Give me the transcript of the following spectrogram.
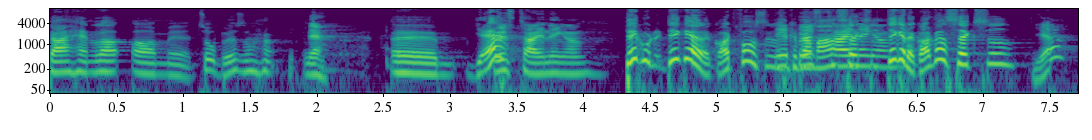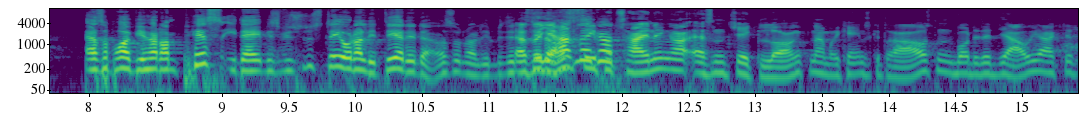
der handler om øh, to bøsser. Ja. øhm, ja, Bøstegninger. det, kunne, det kan jeg da godt forestille mig, Det det kan være meget sexet. Det kan da godt være sexet. Ja. Altså prøv at vi har hørt om pis i dag. Hvis vi synes, det er underligt, det er det der også underligt. Men Det, Altså, det jeg har set på lækkert. tegninger af sådan Jake Long, den amerikanske drage, sådan, hvor det er lidt yaoi-agtigt.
